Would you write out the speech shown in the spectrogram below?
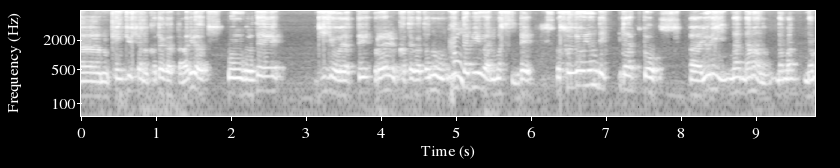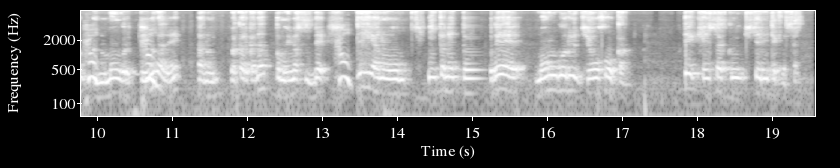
あの研究者の方々、あるいはモンゴルで事業をやっておられる方々のインタビューがありますので、それを読んでいただくと、あよりな生の生生、はいあのモンゴルっていうのがね、あの分かるかなと思いますので、はいぜひあのインターネットでモンゴル情報館で検索してみてください。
